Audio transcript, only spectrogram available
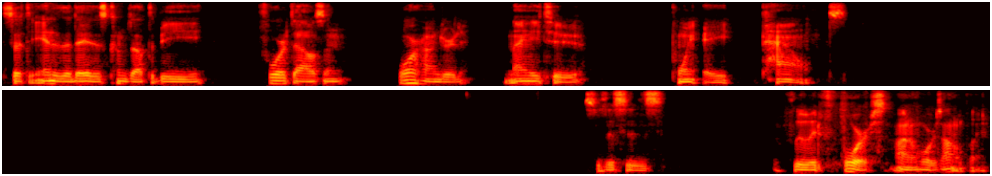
So at the end of the day, this comes out to be 4,400 92.8 pounds. So this is fluid force on a horizontal plane.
